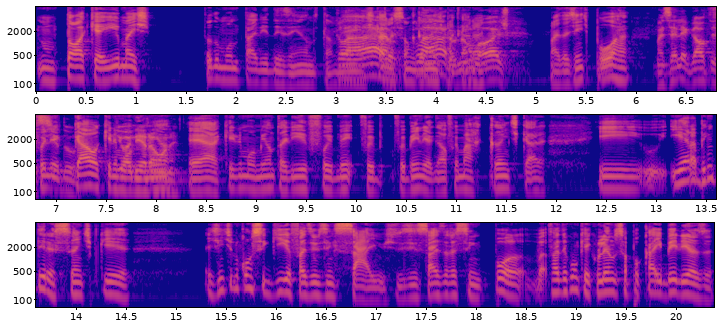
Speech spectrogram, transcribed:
um toque aí, mas todo mundo tá ali desenhando também. Claro, Os caras são claro, grandes pra não, lógico. Mas a gente, porra, Mas é legal ter foi sido legal aquele pioneirão, momento. né? É, aquele momento ali foi bem, foi, foi bem legal, foi marcante, cara. E, e era bem interessante, porque a gente não conseguia fazer os ensaios. Os ensaios eram assim, pô, fazer com o quê? Com o Leandro Sapucaí, beleza.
